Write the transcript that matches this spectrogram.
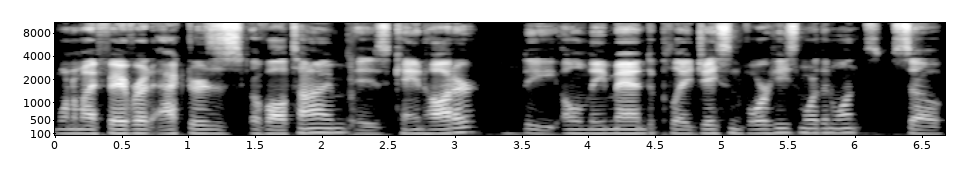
one of my favorite actors of all time is Kane Hodder, the only man to play Jason Voorhees more than once. So,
